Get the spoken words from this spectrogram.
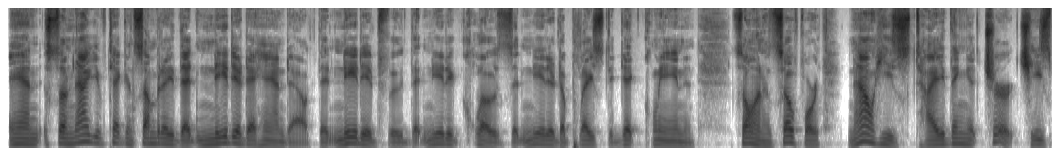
And so now you've taken somebody that needed a handout, that needed food, that needed clothes, that needed a place to get clean, and so on and so forth. Now he's tithing at church. He's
